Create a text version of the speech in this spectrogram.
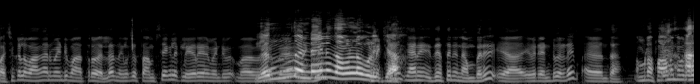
പശുക്കളെ വാങ്ങാൻ വേണ്ടി മാത്രമല്ല നിങ്ങൾക്ക് സംശയങ്ങൾ ക്ലിയർ ചെയ്യാൻ വേണ്ടി എന്തുണ്ടെങ്കിലും നമ്മളെ വിളിക്കാം. ഞാൻ ഇദ്ദേഹത്തിന്റെ നമ്പർ ഇവർ രണ്ടുപേരുടെയും എന്താ നമ്മുടെ ഫാമിൽ നമ്പർ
